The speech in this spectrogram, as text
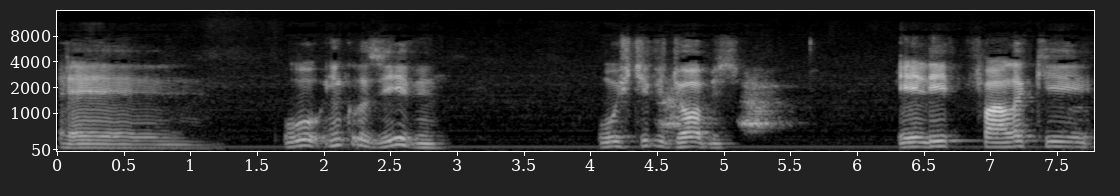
É, o, inclusive, o Steve Jobs, ele fala que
